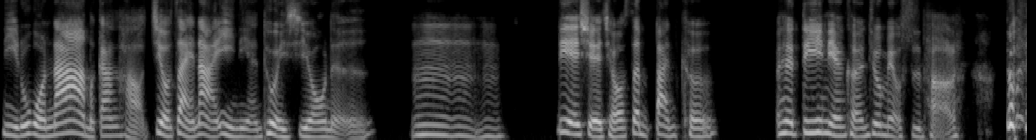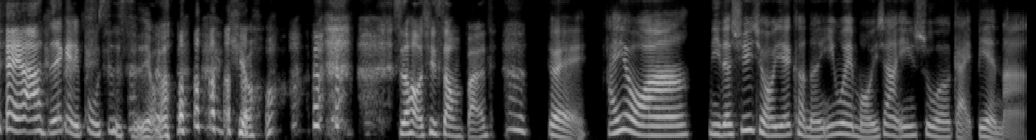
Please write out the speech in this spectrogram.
你如果那么刚好就在那一年退休呢？嗯嗯嗯，裂雪球剩半颗，而且第一年可能就没有四趴了。对啊，直接给你负四十，有没有？有，只好去上班。对，还有啊，你的需求也可能因为某一项因素而改变呐、啊。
